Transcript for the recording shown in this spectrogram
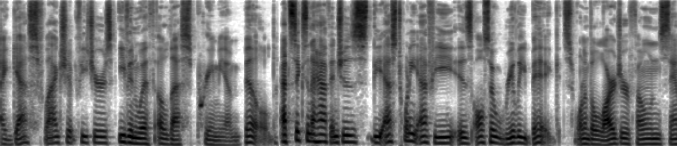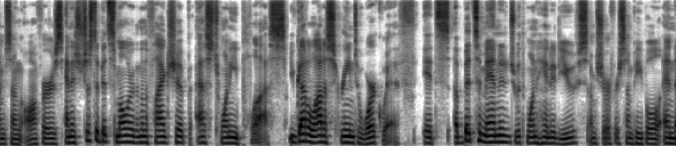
I guess, flagship features, even with a less premium build. At 6.5 inches, the S20 FE is also really big. It's one of the larger phones Samsung offers, and it's just a bit smaller than the flagship S20 Plus. You've got a lot of screen to work with. It's a bit to manage with one-handed use, I'm sure for some people, and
